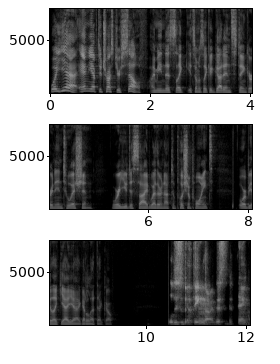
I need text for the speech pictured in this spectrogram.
Well, yeah, and you have to trust yourself. I mean, this like it's almost like a gut instinct or an intuition where you decide whether or not to push a point or be like, yeah, yeah, I got to let that go. Well, this is the thing, though. This is the thing.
